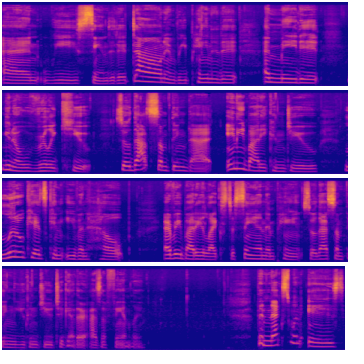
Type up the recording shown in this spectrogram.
and we sanded it down and repainted it and made it, you know, really cute. So that's something that anybody can do. Little kids can even help. Everybody likes to sand and paint, so that's something you can do together as a family. The next one is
